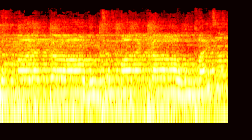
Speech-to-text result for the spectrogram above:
怎么能够，怎么能够，埋葬？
